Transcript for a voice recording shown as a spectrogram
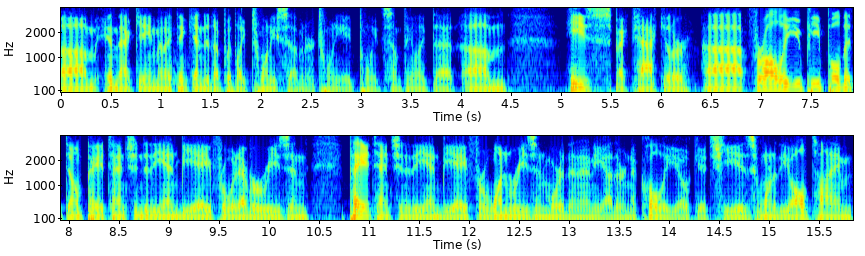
um, in that game, and I think ended up with like 27 or 28 points, something like that. Um, he's spectacular. Uh, for all of you people that don't pay attention to the NBA for whatever reason, pay attention to the NBA for one reason more than any other. Nikola Jokic. He is one of the all-time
